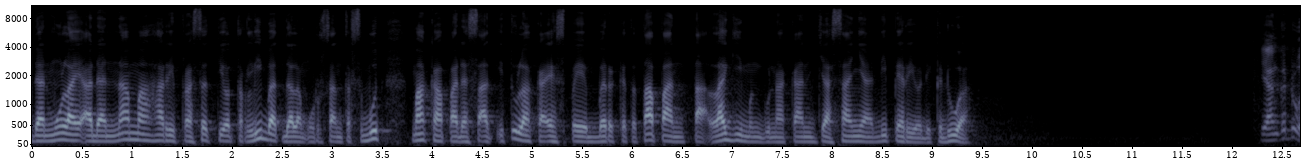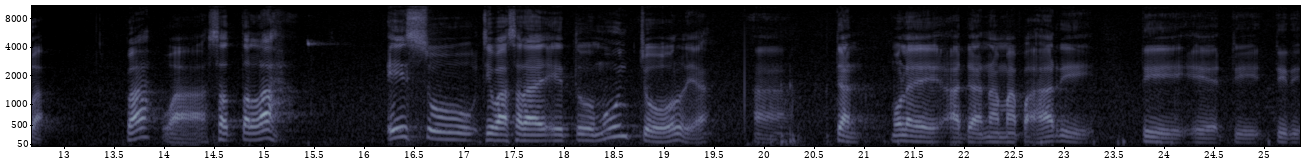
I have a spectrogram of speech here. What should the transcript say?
dan mulai ada nama Hari Prasetyo terlibat dalam urusan tersebut, maka pada saat itulah KSP berketetapan tak lagi menggunakan jasanya di periode kedua. Yang kedua, bahwa setelah isu Jiwasraya itu muncul ya, dan mulai ada nama Pak Hari di, di, di, di,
